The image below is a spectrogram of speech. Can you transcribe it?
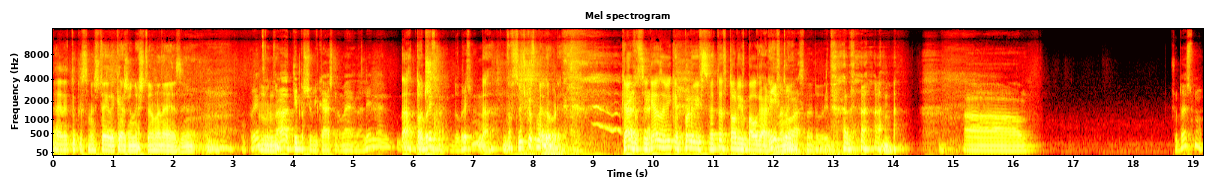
Айде, тук сме ще да кажа нещо, ама не е за... Принцип, това типа ще ви кажеш на мен, нали? Не, Да, добри точно. сме, добри сме. Да, във всичко сме добри. Както се казва, вика първи в света, втори в България. И в нали? това сме добри, да. да. а, чудесно.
